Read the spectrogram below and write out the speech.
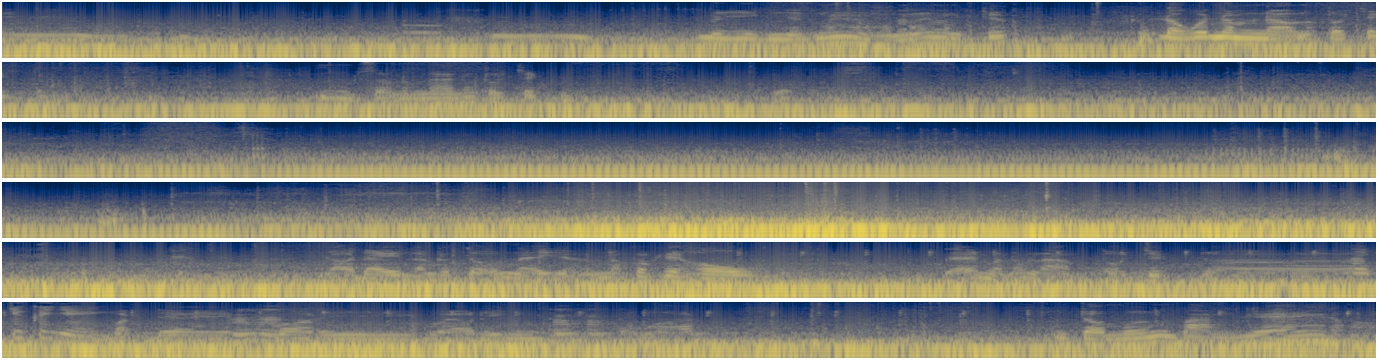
Bởi vì nhật mấy hồi mấy năm trước. Đâu có năm nào nó tổ chức. Ừ, sao năm nay nó tổ chức ở đây là cái chỗ này nó có cái hồ để mà nó làm tổ chức uh, tổ chức cái gì? birthday Ừ hả? party wedding Ừ đủ hết. Cho mướn bàn ghế rồi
